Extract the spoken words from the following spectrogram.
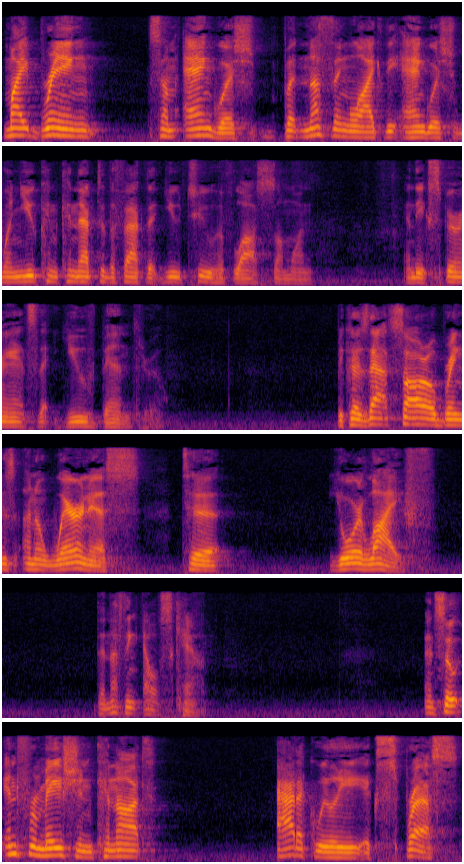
might bring some anguish, but nothing like the anguish when you can connect to the fact that you too have lost someone and the experience that you've been through. Because that sorrow brings an awareness to your life that nothing else can. And so information cannot adequately express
